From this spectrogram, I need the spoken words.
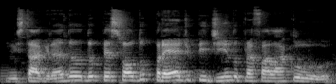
no Instagram do, do pessoal do prédio pedindo para falar com,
